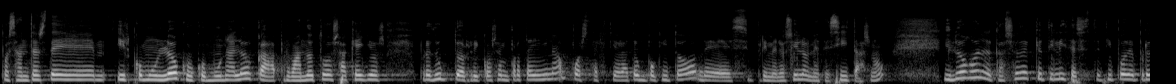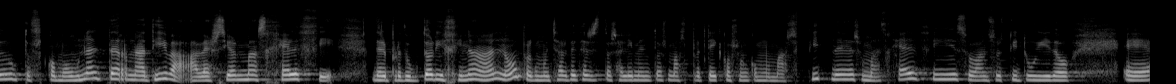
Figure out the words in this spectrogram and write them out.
pues antes de ir como un loco, como una loca, probando todos aquellos productos ricos en proteína, pues cerciórate un poquito de primero si lo necesitas, ¿no? Y luego, en el caso de que utilices este tipo de productos como una alternativa a versión más healthy del producto original, ¿no? Porque muchas veces estos alimentos más proteicos son como más fitness o más healthy o han sustituido eh,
